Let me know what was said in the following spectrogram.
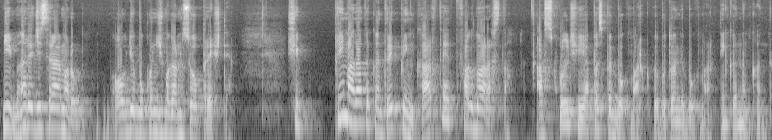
înregistrarea, mă rog, audiobook-ul nici măcar nu se oprește. Și prima dată când trec prin carte, fac doar asta. Ascult și apăs pe bookmark, pe buton de bookmark, din când în când.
